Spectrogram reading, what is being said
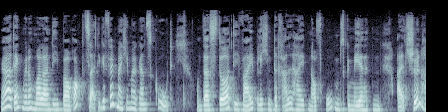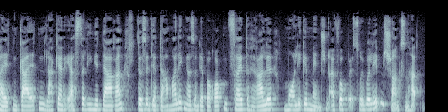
Ja, denken wir doch mal an die Barockzeit. Die gefällt mir eigentlich immer ganz gut. Und dass dort die weiblichen Drallheiten auf Rubens Gemälden als Schönheiten galten, lag ja in erster Linie daran, dass in der damaligen, also in der barocken Zeit, dralle, mollige Menschen einfach bessere Überlebenschancen hatten.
